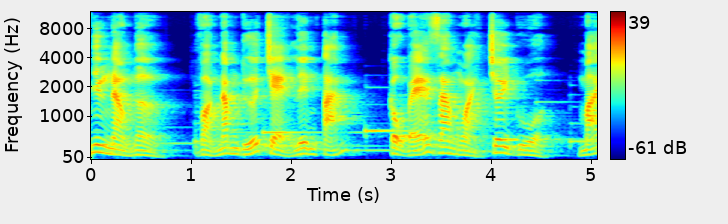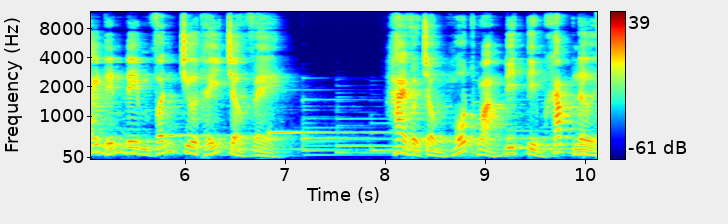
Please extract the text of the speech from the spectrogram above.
Nhưng nào ngờ, vào năm đứa trẻ lên 8, cậu bé ra ngoài chơi đùa, mãi đến đêm vẫn chưa thấy trở về. Hai vợ chồng hốt hoảng đi tìm khắp nơi,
